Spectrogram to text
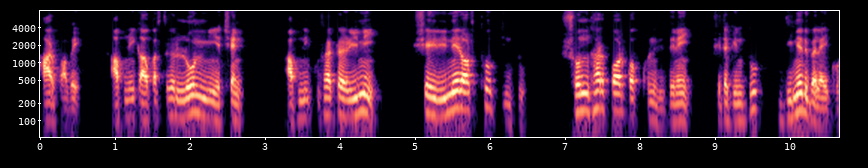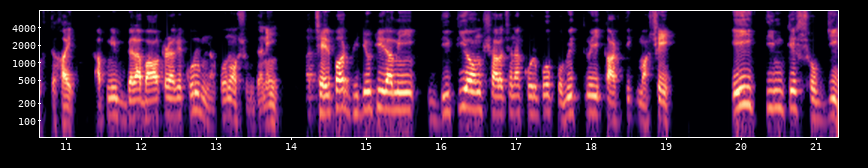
ধার পাবে, আপনি কাউ কাছ থেকে লোন নিয়েছেন, আপনি কোথাও একটা ঋণী, সেই ঋণের অর্থ কিন্তু সন্ধ্যার পর কখনই দিতে নেই, সেটা কিন্তু দিনের বেলায় করতে হয়। আপনি বেলা বারোটার আগে করুন না, কোনো অসুবিধা নেই। আচ্ছা এরপর ভিডিওটির আমি দ্বিতীয় অংশে আলোচনা করব পবিত্র এই কার্তিক মাসে। এই তিনটে সবজি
